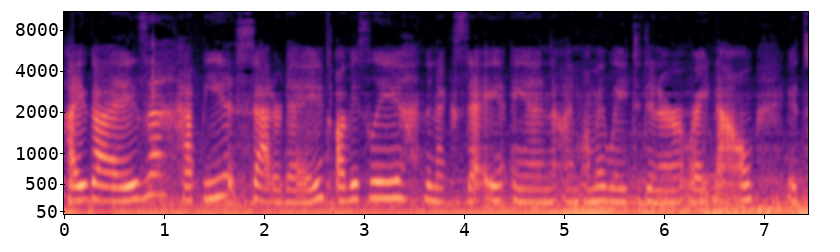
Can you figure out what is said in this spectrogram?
Hi you guys, happy Saturday. It's obviously the next day and I'm on my way to dinner right now. It's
